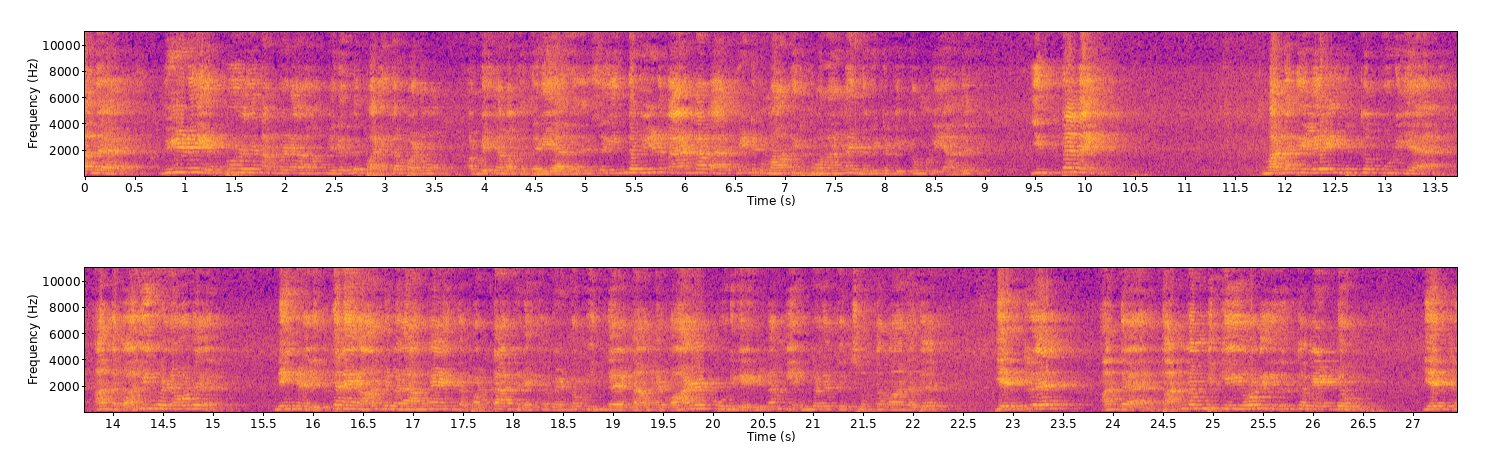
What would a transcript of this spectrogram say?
அந்த வீடு எப்பொழுது நம்மிடம் இருந்து பறிக்கப்படும் அப்படின்னு நமக்கு தெரியாது. சரி இந்த வீடு வேண்டாம் வேற வீட்டுக்கு மாத்திட்டு போனான்னா இந்த வீட்டை விற்க முடியாது. இத்தனை மனதிலே இருக்கக்கூடிய அந்த வலிகளோடு நீங்கள் இத்தனை ஆண்டுகளாக இந்த பட்டா கிடைக்க வேண்டும். இந்த நாங்கள் வாழக்கூடிய இடம் எங்களுக்கு சொந்தமானது என்று அந்த தன்னம்பிக்கையோடு இருக்க வேண்டும் என்ற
